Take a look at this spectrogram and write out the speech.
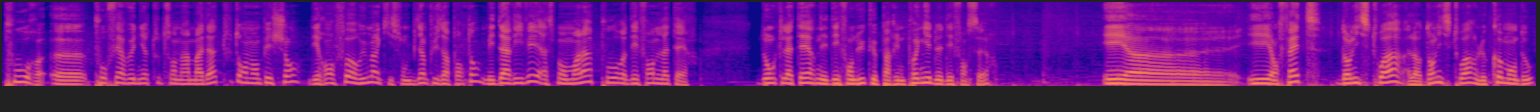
pour, euh, pour faire venir toute son armada, tout en empêchant des renforts humains qui sont bien plus importants, mais d'arriver à ce moment-là pour défendre la Terre. Donc la Terre n'est défendue que par une poignée de défenseurs. Et, euh, et en fait, dans l'histoire, alors dans l'histoire, le commando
